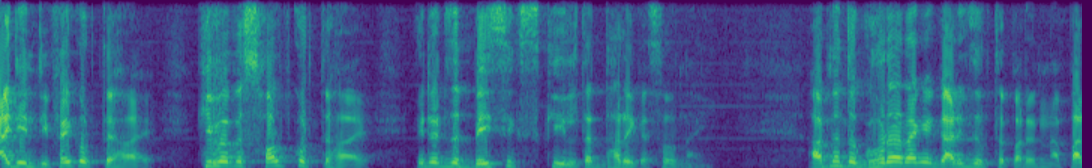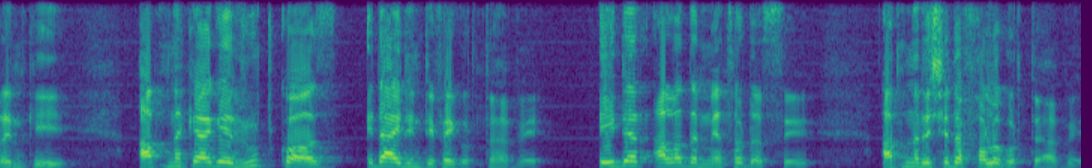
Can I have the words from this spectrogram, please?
আইডেন্টিফাই করতে হয়, কীভাবে সলভ করতে হয় এটার যে বেসিক স্কিল তার ধারে কাছেও নাই। আপনি তো ঘোরার আগে গাড়ি ধরতে পারেন না, পারেন কি? আপনাকে আগে রুট কজ এটা আইডেন্টিফাই করতে হবে। এইটার আলাদা মেথড আছে, আপনারে সেটা ফলো করতে হবে।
